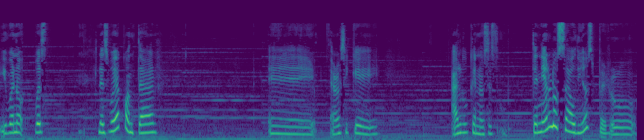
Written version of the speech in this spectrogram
Y bueno pues les voy a contar eh, ahora sí que algo que nos es... tenían los audios pero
